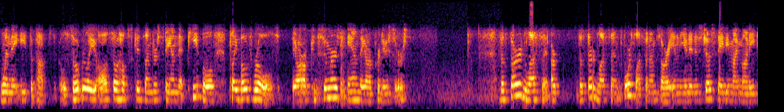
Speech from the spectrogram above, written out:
when they eat the popsicles. So it really also helps kids understand that people play both roles. They are consumers and they are producers. The third lesson, or the third lesson, fourth lesson, I'm sorry, in the unit is Just Saving My Money.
